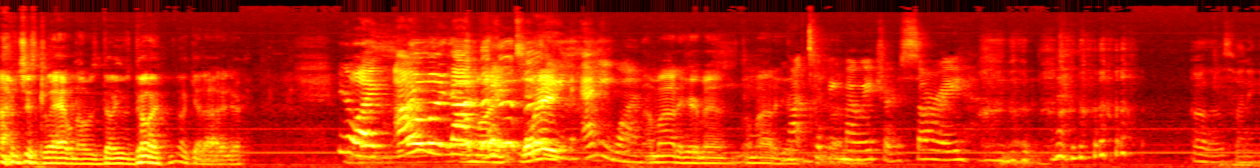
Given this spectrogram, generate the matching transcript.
I'm just glad when I was done. He was done. I'll get out of there. You're like, I'm oh not I'm like, tipping wait. anyone. I'm out of here, man. I'm out of here. Not tipping my waitress. Sorry. oh, that was funny.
